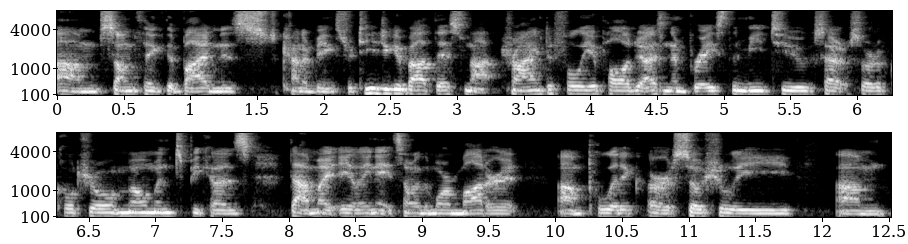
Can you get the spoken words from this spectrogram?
Um, some think that Biden is kind of being strategic about this, not trying to fully apologize and embrace the Me Too sort of cultural moment because that might alienate some of the more moderate, um, politic or socially um,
